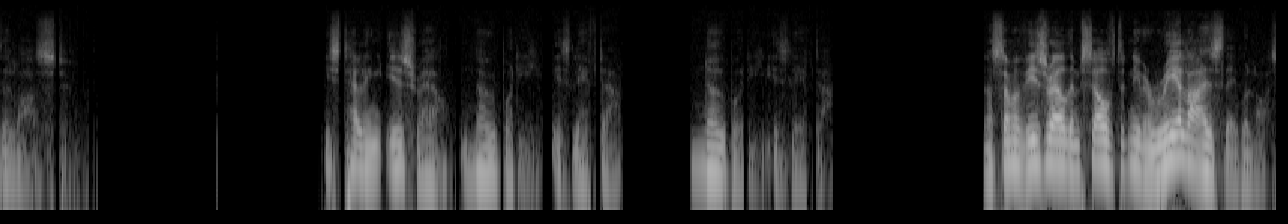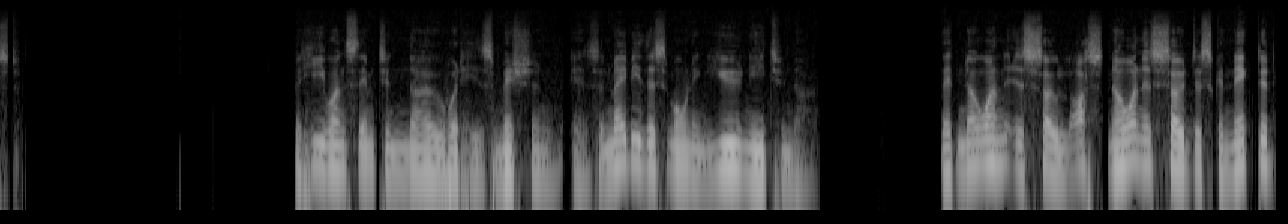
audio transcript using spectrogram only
the lost. He's telling Israel nobody is left out. Nobody is left out. Now, some of Israel themselves didn't even realize they were lost. But he wants them to know what his mission is. And maybe this morning you need to know that no one is so lost, no one is so disconnected,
